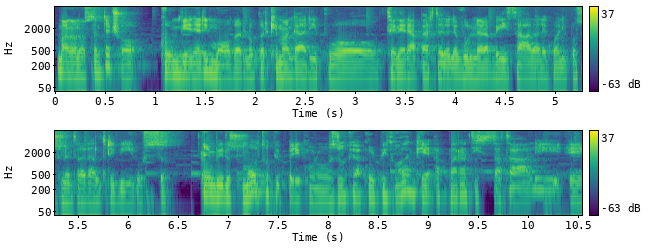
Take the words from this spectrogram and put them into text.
ma nonostante ciò conviene rimuoverlo perché magari può tenere aperte delle vulnerabilità dalle quali possono entrare altri virus. È un virus molto più pericoloso che ha colpito anche apparati statali e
